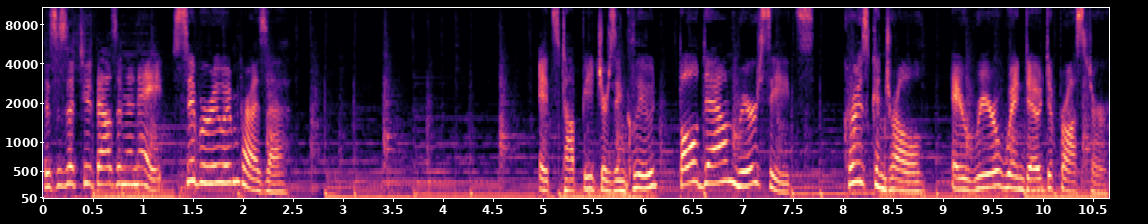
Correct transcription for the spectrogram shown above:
This is a 2008 Subaru Impreza. Its top features include fold-down rear seats, cruise control, a rear window defroster,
